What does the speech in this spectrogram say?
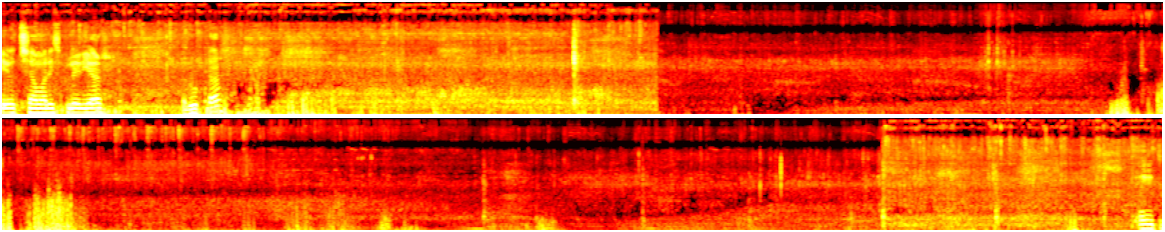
এই হচ্ছে আমার স্কুল এরিয়ার রুটটা এই তো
